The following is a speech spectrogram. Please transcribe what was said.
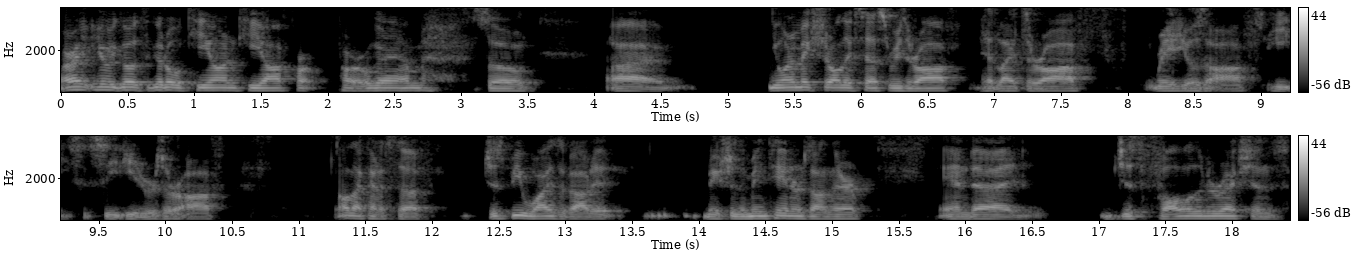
All right, here we go with the good old key on, key off program. So uh, you want to make sure all the accessories are off, headlights are off, radios off, heat seat heaters are off, all that kind of stuff. Just be wise about it. Make sure the maintainer's on there, and uh, just follow the directions.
